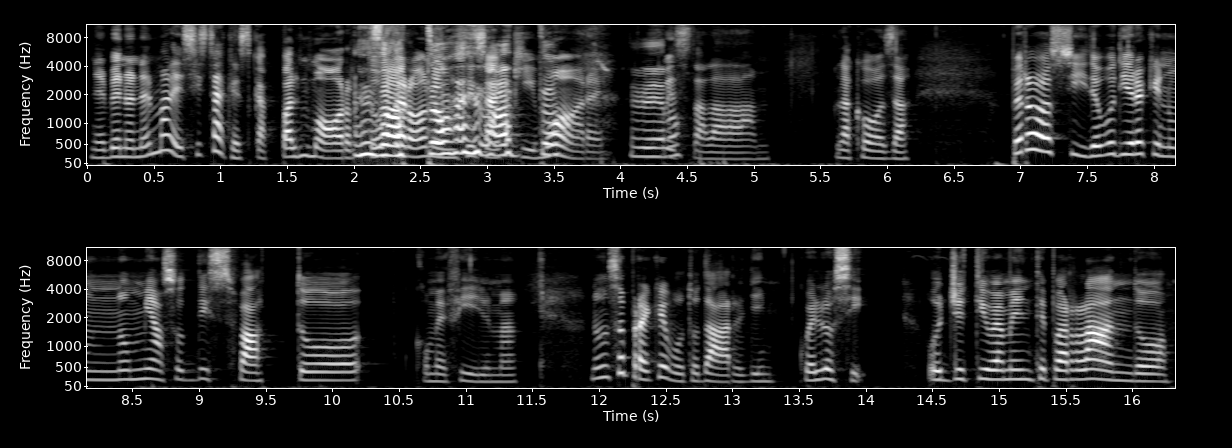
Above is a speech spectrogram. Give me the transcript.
nel bene o nel male si sa che scappa il morto, Esatto, però non si sa chi esatto. muore. È vero? Questa è la, la cosa. Però sì, devo dire che non, non mi ha soddisfatto come film. Non saprei che voto dargli, quello sì. Oggettivamente parlando,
